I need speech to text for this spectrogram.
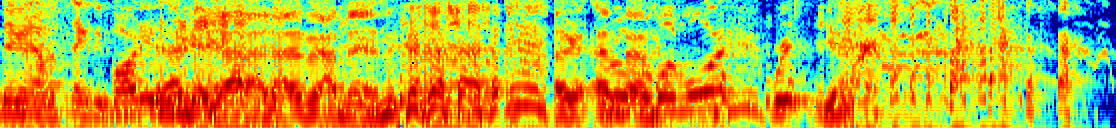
they're gonna have a sexy party? okay, yeah, I, I'm in. okay, Room for one more? we're- yeah.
